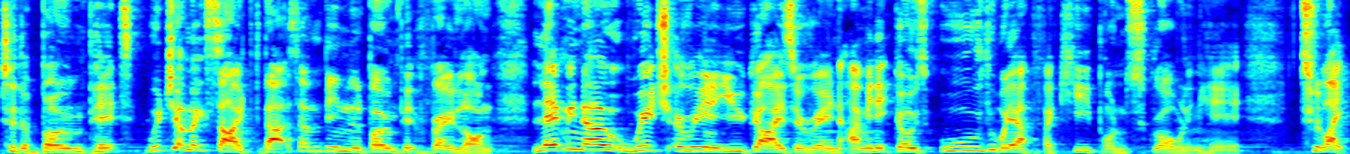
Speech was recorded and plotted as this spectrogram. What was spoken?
to the Bone Pit, which I'm excited about, I haven't been in the Bone Pit for very long. Let me know which arena you guys are in. I mean, it goes all the way up if I keep on scrolling here to like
